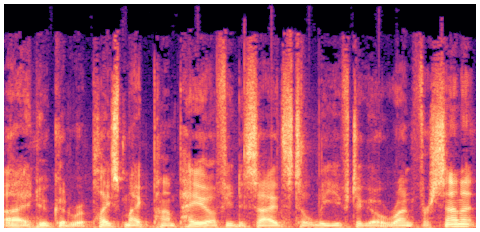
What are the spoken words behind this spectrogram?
uh, and who could replace Mike Pompeo if he decides to leave to go run for Senate.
